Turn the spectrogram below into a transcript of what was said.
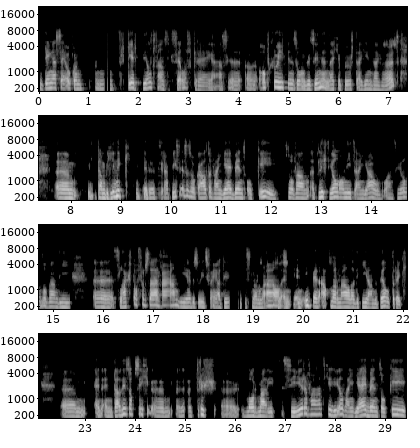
Ik denk dat zij ook een, verkeerd beeld van zichzelf krijgen. Als je uh, opgroeit in zo'n gezin en dat gebeurt dag in dag uit, um, dan begin ik bij de therapiesessies ook altijd van jij bent oké. Zo van het ligt helemaal niet aan jou. Want heel veel van die uh, slachtoffers daarvan, die hebben zoiets van ja, dit is normaal en, en ik ben abnormaal dat ik hier aan de bel trek. Um, en, en dat is op zich um, terug uh, normaliseren van het geheel. Van jij bent oké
